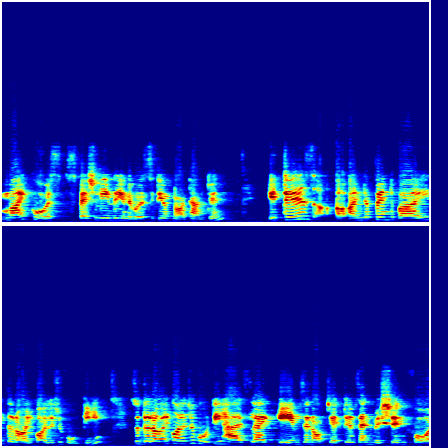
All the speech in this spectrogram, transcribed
my course, especially in the University of Northampton, it is uh, underpinned by the Royal College of OT. So the Royal College of OT has like aims and objectives and mission for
